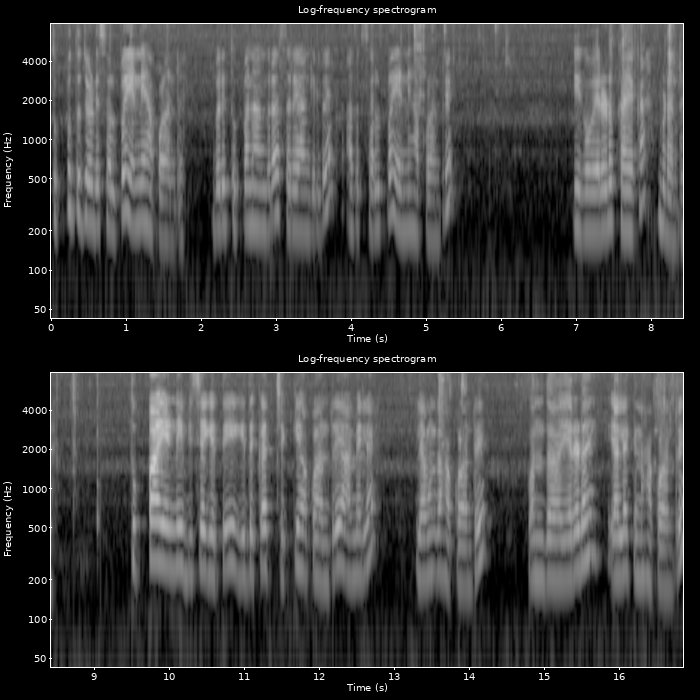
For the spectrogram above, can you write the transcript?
ತುಪ್ಪದ ಜೋಡಿ ಸ್ವಲ್ಪ ಎಣ್ಣೆ ಹಾಕೊಳ್ಳೋಣ್ರಿ ಬರೀ ತುಪ್ಪನ ಅಂದ್ರೆ ಸರಿ ರೀ ಅದಕ್ಕೆ ಸ್ವಲ್ಪ ಎಣ್ಣೆ ಹಾಕೊಳ್ಳೋಣ್ರಿ ಈಗ ಎರಡು ಕಾಯಕ ರೀ ತುಪ್ಪ, ಎಣ್ಣೆ ಬಿಸಿಯಾಗೈತಿ. ಇದಕ್ಕೆ ಚಕ್ಕಿ ಹಾಕೊಳ್ಳೋಣ್ರಿ ಆಮೇಲೆ ಲವಂಗ ಹಾಕೊಳ್ಳೋಣ್ರಿ ಒಂದು ಎರಡು ಏಲಕ್ಕಿನ ಹಾಕೊಳ್ಳೋಣ್ರಿ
